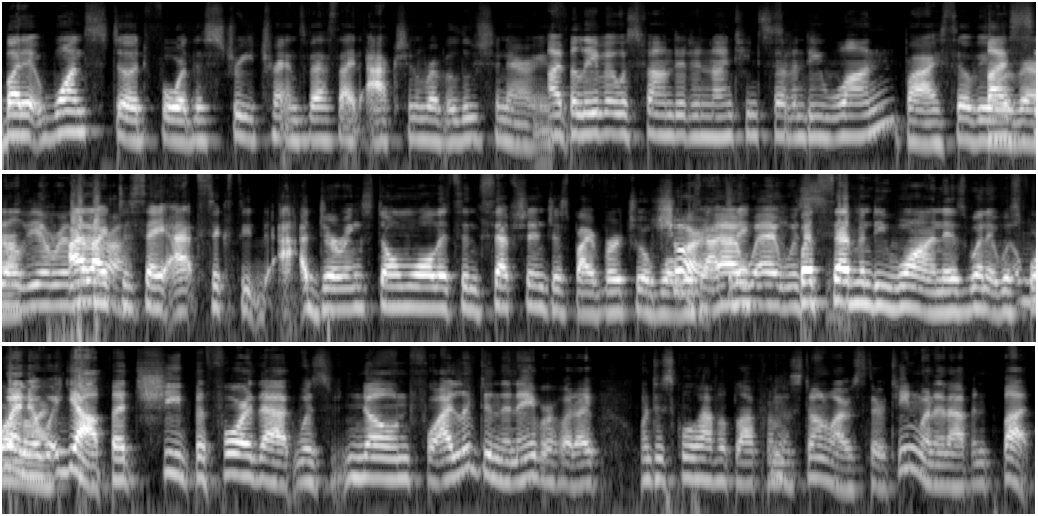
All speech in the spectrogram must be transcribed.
but it once stood for the Street Transvestite Action Revolutionaries. I believe it was founded in 1971 by Sylvia by Rivera. Sylvia Rivera. I like to say at 60 uh, during Stonewall its inception, just by virtue of what sure, was happening. Uh, was, but 71 is when it was formalized. When it, yeah, but she before that was known for. I lived in the neighborhood. I went to school half a block from the Stonewall. I was 13 when it happened, but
